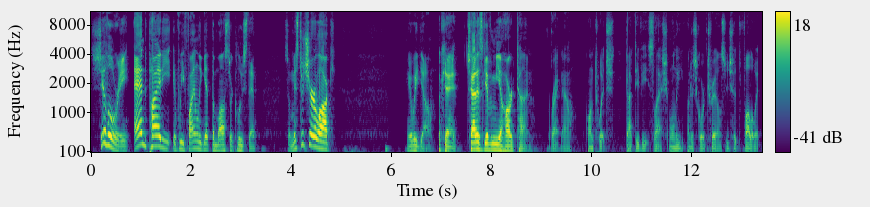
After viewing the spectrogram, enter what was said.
Chivalry and Piety if we finally get the Master Clue step. So, Mr. Sherlock, here we go. Okay, chat is giving me a hard time right now on twitch.tv slash only underscore trails. You should follow it.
